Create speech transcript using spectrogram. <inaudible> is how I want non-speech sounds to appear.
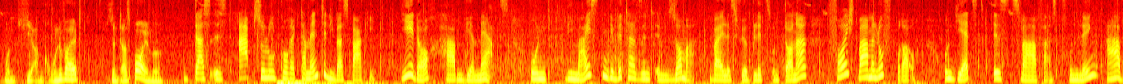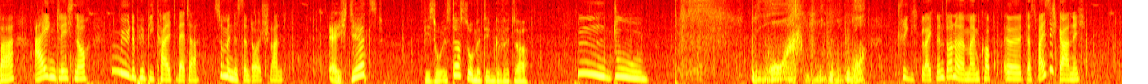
Und hier am Grunewald sind das Bäume. Das ist absolut korrektamente, lieber Sparky. Jedoch haben wir März. Und die meisten Gewitter sind im Sommer, weil es für Blitz und Donner feuchtwarme Luft braucht. Und jetzt ist zwar fast Frühling, aber eigentlich noch müde pipi kalt Wetter. Zumindest in Deutschland. Echt jetzt? Wieso ist das so mit dem Gewitter? Du. Kriege ich gleich einen Donner in meinem Kopf. Äh, das weiß ich gar nicht.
